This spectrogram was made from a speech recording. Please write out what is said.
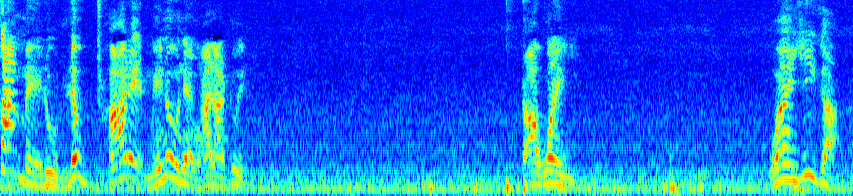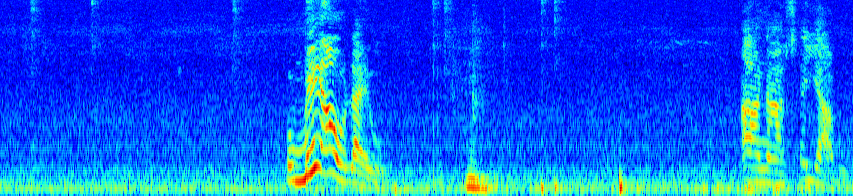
တတ်မယ်လို့လှုပ်ထားတဲ့မင်းတို့နဲ့ငါလာတွေ့ဒါဝိုင်းကြီးဝိုင်းကြီးကဟိုမင်းအောင်လိုက်ကိုအာ နာဆက်ရဘူး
